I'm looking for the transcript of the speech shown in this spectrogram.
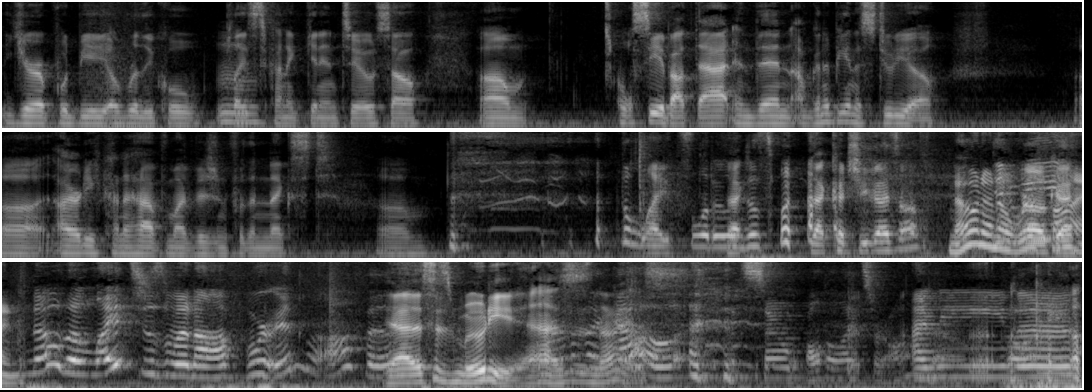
Europe would be a really cool place to kind of get into. So um, we'll see about that. And then I'm going to be in the studio. Uh, I already kind of have my vision for the next. Um, the lights literally That, just went. that cut you guys off? No, no, no, we're Okay. fine. No, the lights just went off. We're in the office. Yeah, this is moody. Yeah, Where this is did nice. go? So all the lights are on. I mean, uh,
